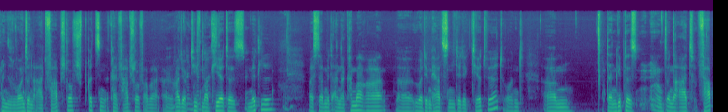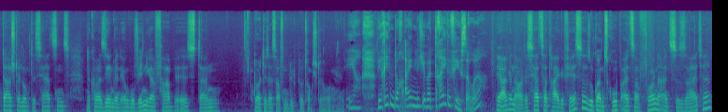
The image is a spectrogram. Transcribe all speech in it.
wenn Sie wollen, so eine Art Farbstoff spritzen, kein Farbstoff, aber äh, radioaktiv markiertes mhm. Mittel, mhm. was dann mit einer Kamera äh, über dem Herzen detektiert wird. Und ähm, dann gibt es so eine Art Farbdarstellung des Herzens. Und da kann man sehen, wenn irgendwo weniger Farbe ist, dann deutet das auf eine Durchblutungsstörung hin. Ja, wir reden doch eigentlich über drei Gefäße, oder? Ja, genau. Das Herz hat drei Gefäße, so ganz grob eins nach vorne, eins zur Seite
